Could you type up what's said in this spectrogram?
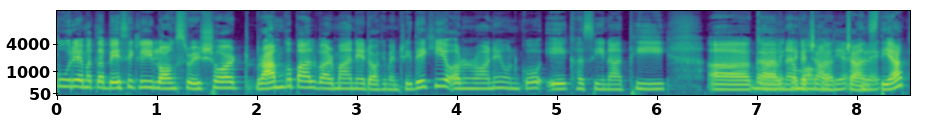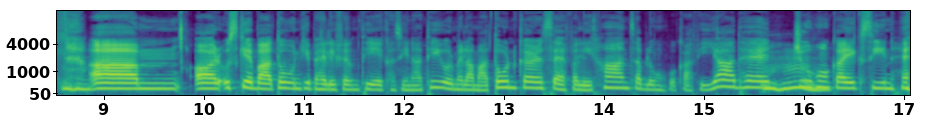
पूरे मतलब basically long story short Ram Gopal Varma ने डॉक्यूमेंट्री देखी और उन्होंने उनको एक हसीना थी का का दिया, चांस दिया। और उसके बाद तो उनकी पहली फ़िल्म थी एक हसीना थी उर्मिला मातोंडकर सैफ अली खान सब लोगों को काफ़ी याद है चूहों का एक सीन है।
